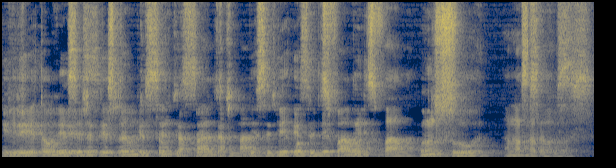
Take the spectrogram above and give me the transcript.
Viver, talvez seja questão de ser capaz, de perceber quando eles falam, eles falam quando soa a nossa, voz.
